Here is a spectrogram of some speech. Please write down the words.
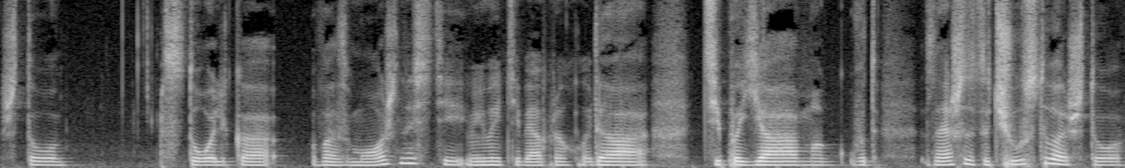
что столько возможностей. Мимо тебя проходит. Да, типа я могу... Вот знаешь, это чувство, что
